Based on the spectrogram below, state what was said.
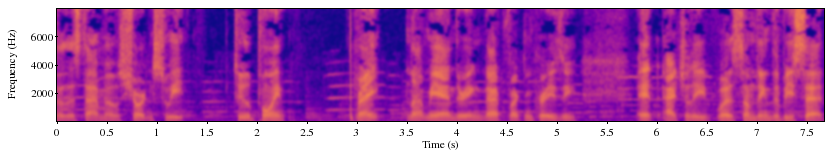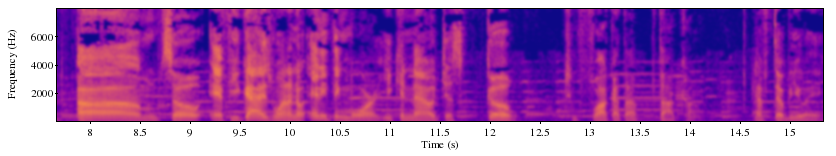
So this time it was short and sweet, to the point, right? Not meandering, not fucking crazy. It actually was something to be said. Um, so if you guys want to know anything more, you can now just go to fwacata.com. F W A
